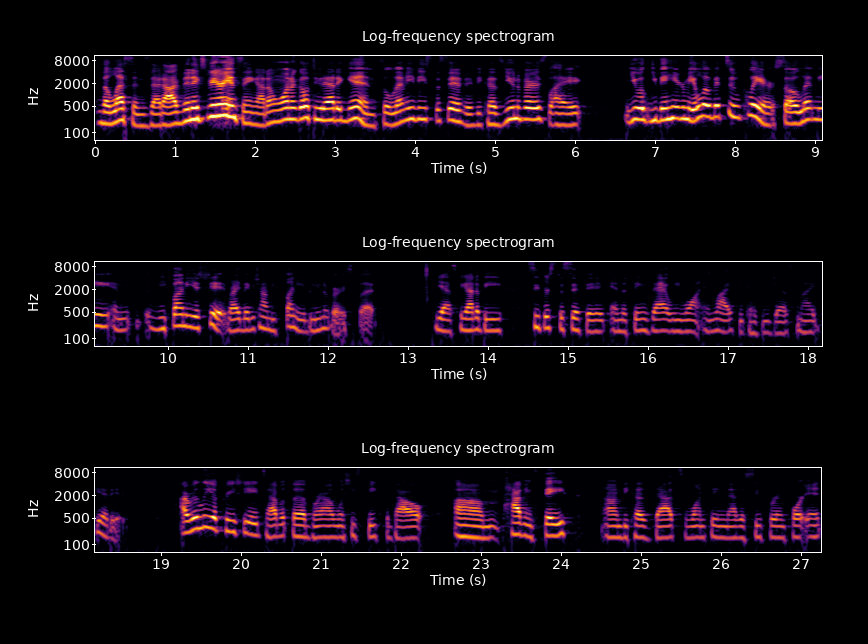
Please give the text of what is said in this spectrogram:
the lessons that I've been experiencing, I don't want to go through that again. So let me be specific because universe, like you you've been hearing me a little bit too clear. So let me and be funny as shit, right? They be trying to be funny, the universe, but yes, we got to be super specific in the things that we want in life because we just might get it. I really appreciate Tabitha Brown when she speaks about um, having faith um, because that's one thing that is super important.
